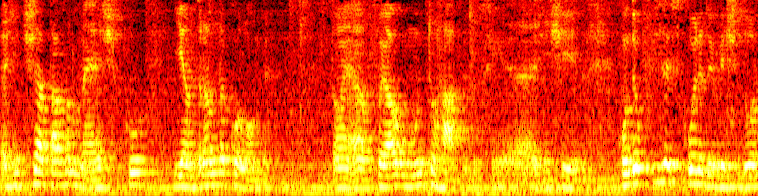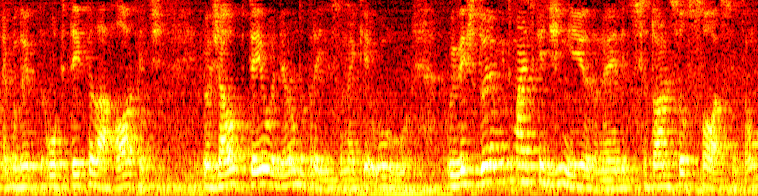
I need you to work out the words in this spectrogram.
a gente já estava no México e entrando na Colômbia. Então é, foi algo muito rápido. Assim. É, a gente, quando eu fiz a escolha do investidor, né, quando eu optei pela Rocket, eu já optei olhando para isso, né? Que o, o investidor é muito mais que dinheiro, né? Ele se torna seu sócio. Então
